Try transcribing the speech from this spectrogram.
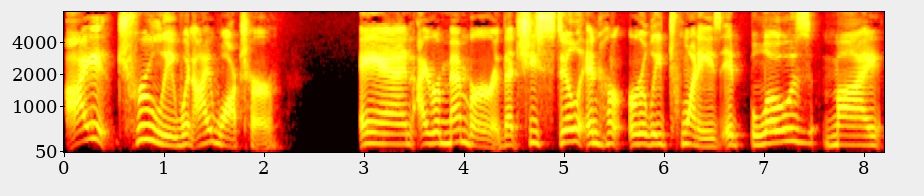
I truly, when I watch her, and I remember that she's still in her early 20s. It blows my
